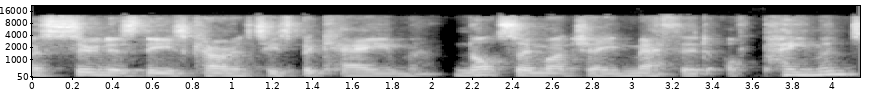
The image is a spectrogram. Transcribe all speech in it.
as soon as these currencies became not so much a method of payment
